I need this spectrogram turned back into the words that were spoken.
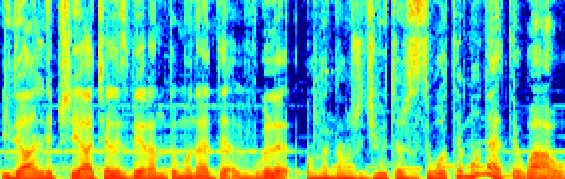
Idealny przyjaciel, zbieram tu monety. W ogóle one nam rzuciły też złote monety, wow.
